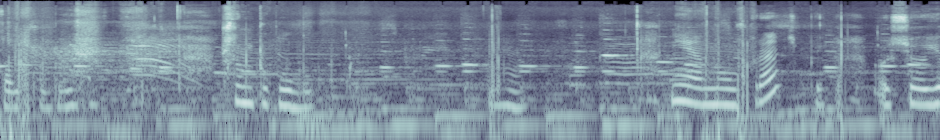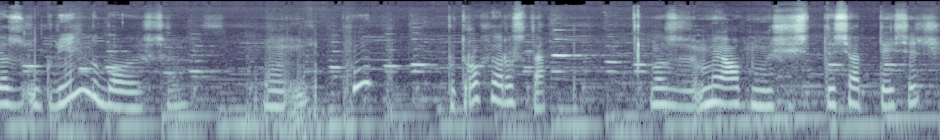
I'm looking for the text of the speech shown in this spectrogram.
Поставлю сюди. Що там по клубу? Угу. Ні, ну в принципі, ось я з України додавався. Ну, ну, потрохи росте. Ми апнули 60 тисяч.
